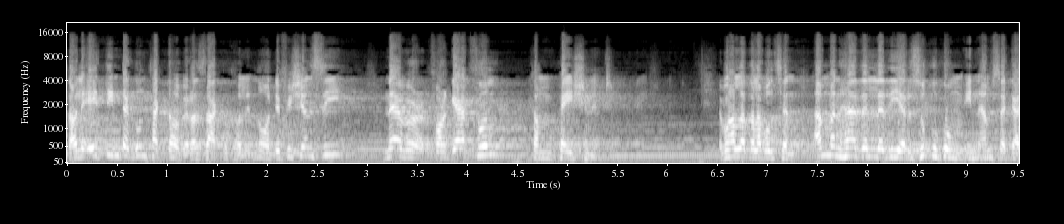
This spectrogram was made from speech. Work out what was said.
তাহলে এই তিনটা গুণ থাকতে হবে। হলে no deficiency never forgetful compassionate এবং আল্লাহ তাআলা বলছেন, আম্মান হাযাল্লাযী ইয়ারযুকুকুম ইন আমসাকা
